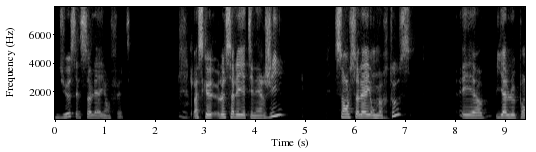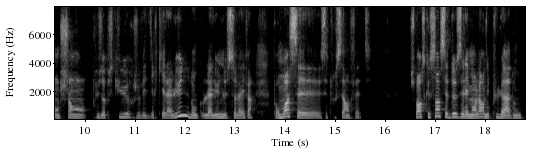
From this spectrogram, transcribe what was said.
Dieu, c'est le soleil, en fait. Parce que le soleil est énergie. Sans le soleil, on meurt tous. Et euh, il y a le penchant plus obscur, je vais dire, qui est la lune. Donc, la lune, le soleil. Enfin, pour moi, c'est tout ça, en fait. Je pense que sans ces deux éléments-là, on n'est plus là. Donc,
